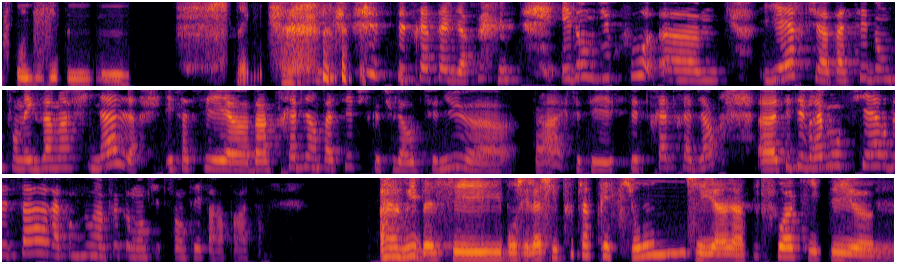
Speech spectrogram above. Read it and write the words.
ce qu'on disait de. c'est très très bien. Et donc du coup, hier tu as passé donc ton examen final et ça s'est ben, très bien passé puisque tu l'as obtenu. Voilà, c'était c'était très très bien. tu étais vraiment fière de ça? Raconte-nous un peu comment tu te sentais par rapport à ça. Ah oui, bah c'est bon, j'ai lâché toute la pression. J'ai eu un, poids qui était, euh...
